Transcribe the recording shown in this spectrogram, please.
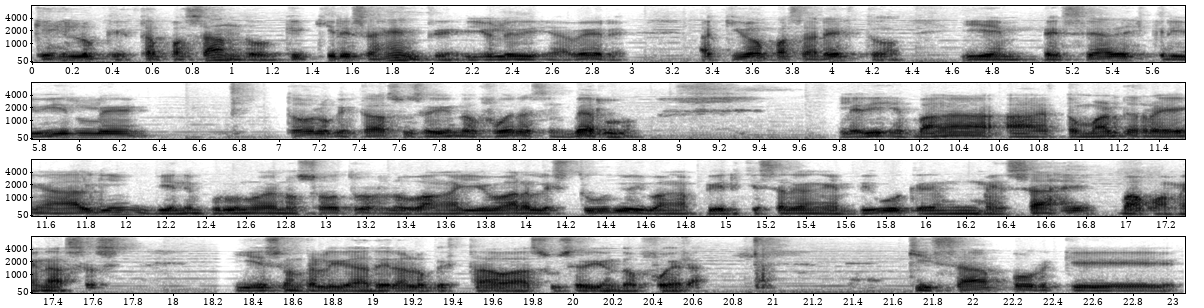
¿qué es lo que está pasando? ¿Qué quiere esa gente? Y yo le dije, a ver, aquí va a pasar esto. Y empecé a describirle todo lo que estaba sucediendo afuera sin verlo. Le dije, van a, a, tomar de rehén a alguien, vienen por uno de nosotros, lo van a llevar al estudio y van a pedir que salgan en vivo, que den un mensaje bajo amenazas. Y eso en realidad era lo que estaba sucediendo afuera quizá porque,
